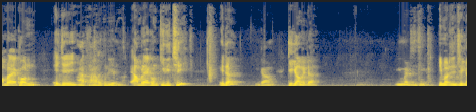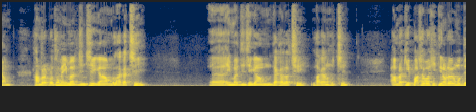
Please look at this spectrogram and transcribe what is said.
আমরা এখন এই যে আমরা এখন কি দিচ্ছি? এটা? গাম কি গাম এটা? ইমার্জেন্সি ইমার্জেন্সি গাম আমরা প্রথমে ইমার্জেন্সি গাম লাগাচ্ছি। ইমার্জেন্সি গাম দেখা যাচ্ছে লাগানো হচ্ছে। আমরা কি পাশাপাশি তিনোটার মধ্যে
